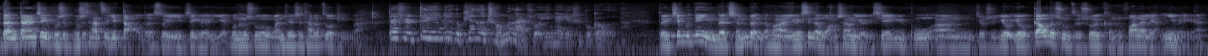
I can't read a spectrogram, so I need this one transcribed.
但当然这部是不是他自己导的，所以这个也不能说完全是他的作品吧。但是对于这个片子的成本来说，应该也是不够的吧？对这部电影的成本的话，因为现在网上有一些预估，嗯，就是有有高的数字说可能花了两亿美元，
